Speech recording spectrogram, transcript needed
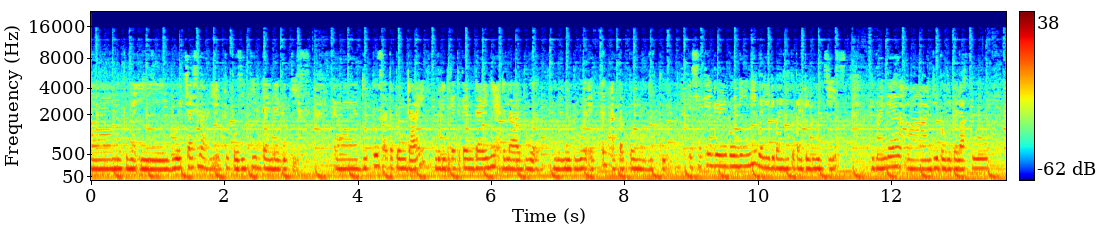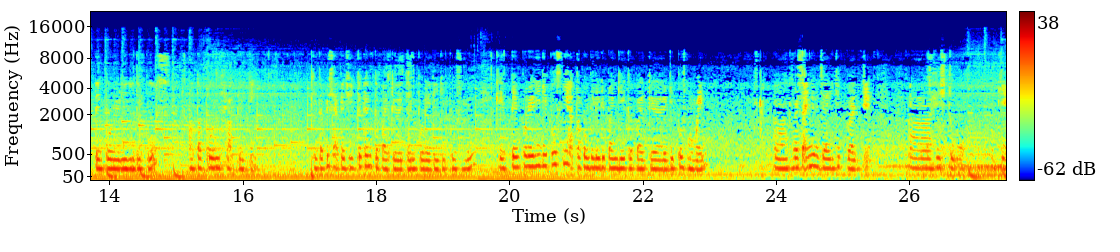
uh, mempunyai dua charge lah iaitu positif dan negatif. Uh, dipose ataupun die, boleh dikatakan die ni adalah dua. Mana dua atom ataupun molekul. Secondary bonding ni boleh dibagi kepada dua case. Di mana uh, dia boleh berlaku temporary dipose ataupun fluctuating. Okay, tapi saya akan ceritakan kepada temporary dipose dulu. Okay, temporary dipose ni ataupun boleh dipanggil kepada dipose moment. Uh, kebiasaannya menjadi pada uh, H2O. Okay,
